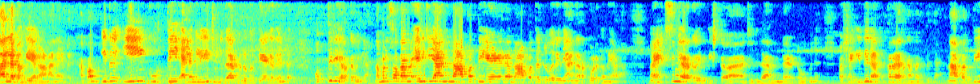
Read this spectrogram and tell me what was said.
നല്ല ഭംഗിയാണ് കാണാനായിട്ട്. അപ്പം ഇത് ഈ കുർത്തി അല്ലെങ്കിൽ ഈ ചുരിദാറിനൊരു പ്രത്യേകതയുണ്ട്. ഒത്തിരി ഇറക്കമില്ല. നമ്മൾ സാധാരണ എനിക്ക് ഞാൻ നാൽപ്പത്തി ഏഴര നാൽപ്പത്തെട്ട് വരെ ഞാൻ ഇറക്കം എടുക്കുന്നയാളാണ് മാക്സിമം ഇറക്കം എനിക്ക് ഇഷ്ടമാണ് ചുരിദാറിന്റെ ടോപ്പിന്. പക്ഷേ ഇതിനത്ര ഇറക്കാൻ പറ്റത്തില്ല. നാൽപ്പത്തി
